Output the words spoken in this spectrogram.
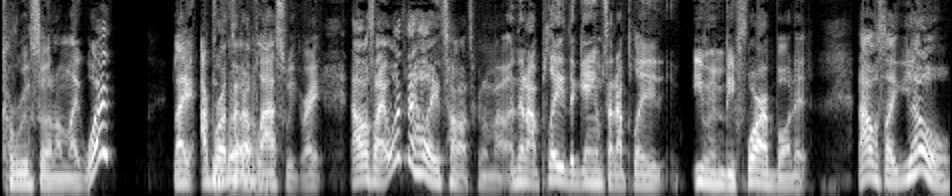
Caruso?" And I'm like, "What?" Like I brought Bro. that up last week, right? And I was like, "What the hell are you talking about?" And then I played the games that I played even before I bought it, and I was like, "Yo,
